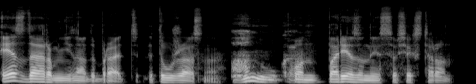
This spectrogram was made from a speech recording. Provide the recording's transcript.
S даром не надо брать. Это ужасно. А ну-ка. Он порезанный со всех сторон.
